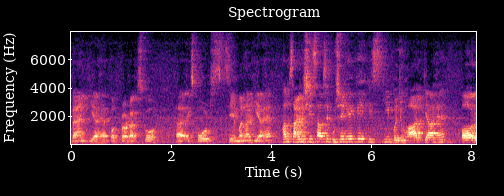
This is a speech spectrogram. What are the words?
बैन किया है प्रोडक्ट्स को। एक्सपोर्ट से मना किया है। हम साइम रशीद साहब से पूछेंगे कि इसकी वजूहत क्या हैं और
